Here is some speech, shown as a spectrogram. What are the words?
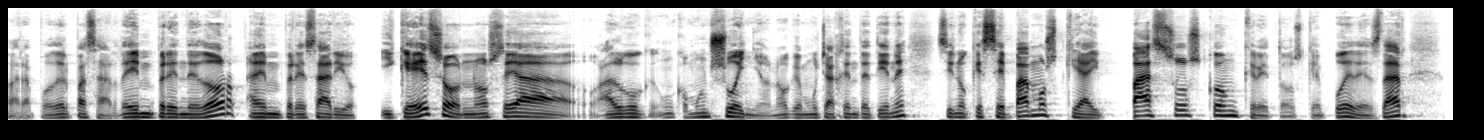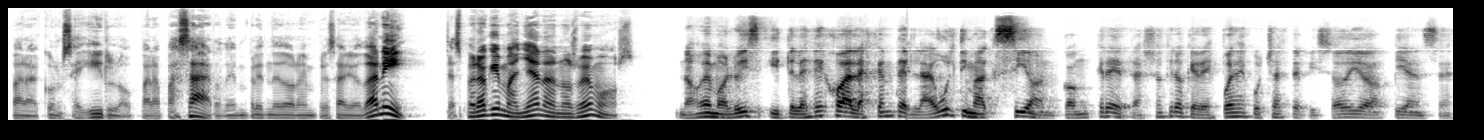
para poder pasar de emprendedor a empresario y que eso no sea algo como un sueño ¿no? que mucha gente tiene, sino que sepamos que hay pasos concretos que puedes dar para conseguirlo, para pasar de emprendedor a empresario. Dani, te espero aquí mañana, nos vemos. Nos vemos, Luis, y te les dejo a la gente la última acción concreta. Yo quiero que después de escuchar este episodio pienses,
